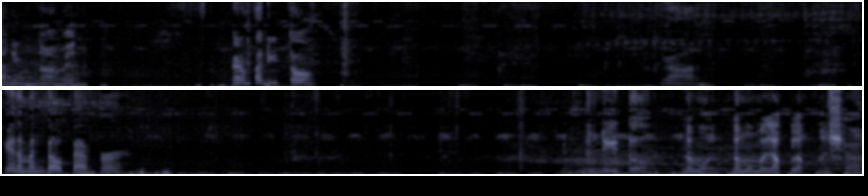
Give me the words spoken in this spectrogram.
Tanim namin. Meron pa dito. Yan. Yan naman bell pepper. Dito. Namu namumulaklak na siya.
